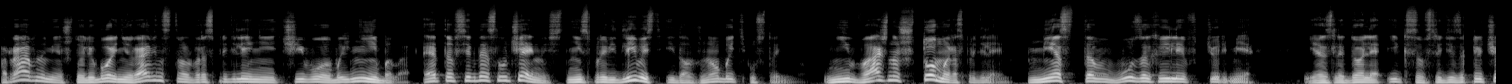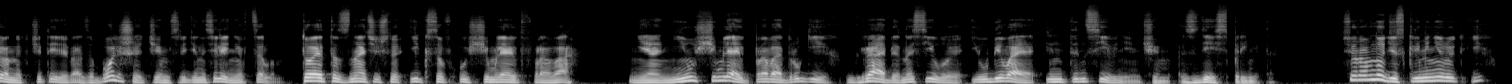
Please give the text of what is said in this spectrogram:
равными, что любое неравенство в распределении чего бы ни было — это всегда случайность, несправедливость и должно быть устранено. Неважно, что мы распределяем – место в вузах или в тюрьме. Если доля иксов среди заключенных в 4 раза больше, чем среди населения в целом, то это значит, что иксов ущемляют в правах. Не они ущемляют права других, грабя, насилуя и убивая интенсивнее, чем здесь принято. Все равно дискриминируют их.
